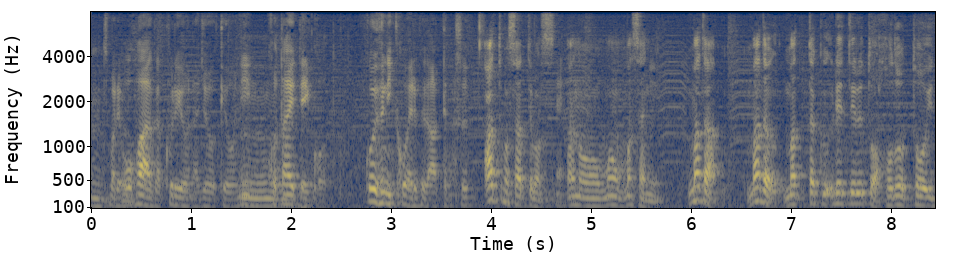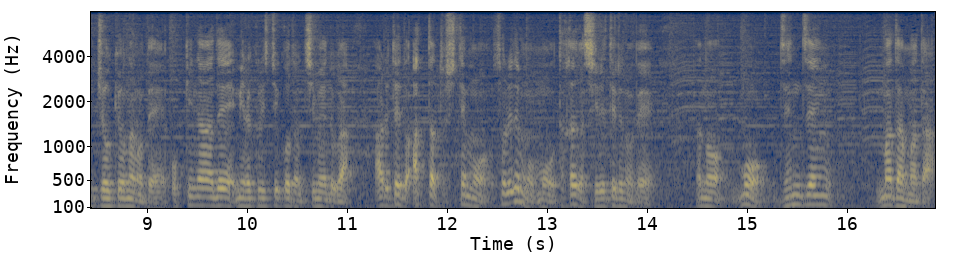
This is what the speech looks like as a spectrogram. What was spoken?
うん、つまりオファーが来るような状況に応えていこうと。こういうふうに聞こえるけど合ってます？合ってます合ってます、ね、あのもうまさにまだまだ全く売れてるとは程遠い状況なので沖縄でミラクルシティコードの知名度がある程度あったとしてもそれでももうたかが知れてるのであのもう全然まだまだ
